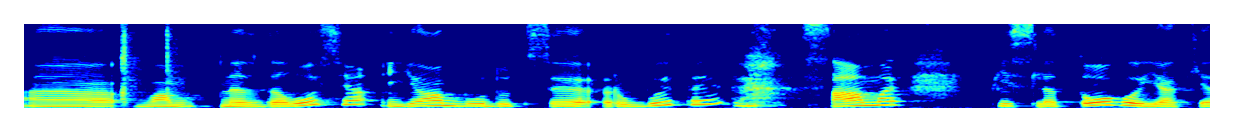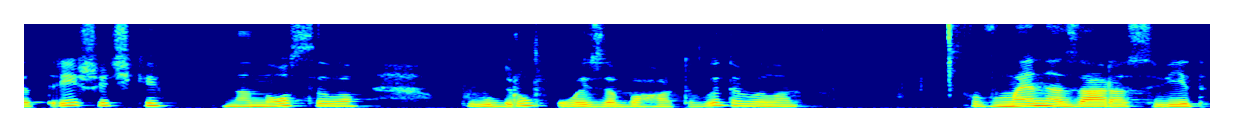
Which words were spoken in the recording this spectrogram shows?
е, вам не здалося, я буду це робити саме після того, як я трішечки наносила пудру. Ой, забагато видавила. В мене зараз від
